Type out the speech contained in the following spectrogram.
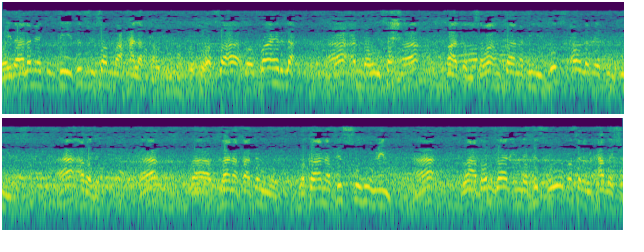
وإذا لم يكن فيه فص يسمى حلقة. والظاهر لا. أنه يسمى خاتم سواء كان فيه فص أو لم يكن فيه فص ابدا. فكان خاتمه وكان فصه منه ها؟ بعضهم قال إن فصه مثلا حبشي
